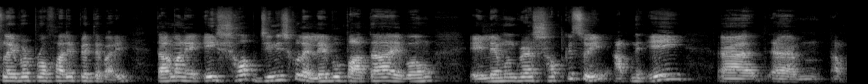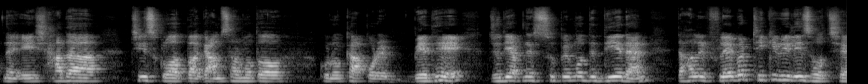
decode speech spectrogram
ফ্লেভার প্রোফাইলে পেতে পারি। তার মানে এই সব জিনিসগুলো, লেবু পাতা এবং এই লেমন গ্রাস সবকিছুই আপনি এই আপনি এই সাদা চিজ ক্লথ বা গামছার মতো কোনো কাপড়ে বেঁধে যদি আপনি স্যুপের মধ্যে দিয়ে দেন, তাহলে ফ্লেভার ঠিকই রিলিজ হচ্ছে।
